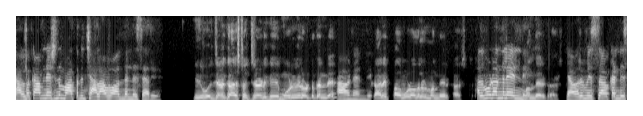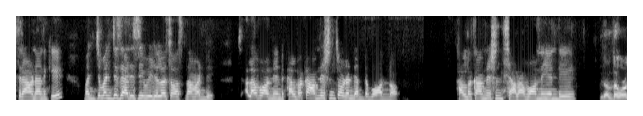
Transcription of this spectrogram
కలర్ కాంబినేషన్ మాత్రం చాలా బాగుందండి సారీ. ఇది ఒరిజినల్ కాస్ట్ వచ్చేటికి మూడు వేలు ఉంటుందండి. అవునండి. కానీ పదమూడు వందలు మన దగ్గర కాస్ట్. పదమూడు వందలే అండి. మన దగ్గర కాస్ట్. ఎవరు మిస్ అవ్వకండి శ్రావణానికి. మంచి మంచి శారీస్ ఈ వీడియోలో చూస్తున్నామండి. చాలా బాగున్నాయండి. కలర్ కాంబినేషన్ చూడండి ఎంత బాగుందో. కలర్ కాంబినేషన్ చాలా బాగున్నాయండి. ఇదంతా కూడా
